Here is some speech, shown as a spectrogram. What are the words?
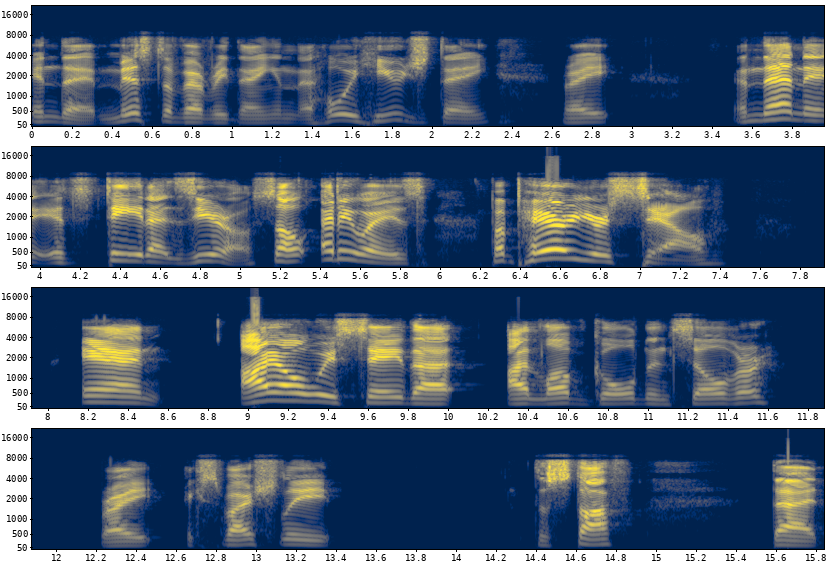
in the midst of everything, in the whole huge thing, right? And then it, it stayed at zero. So, anyways, prepare yourself. And I always say that I love gold and silver, right? Especially the stuff that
